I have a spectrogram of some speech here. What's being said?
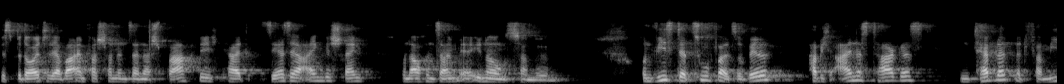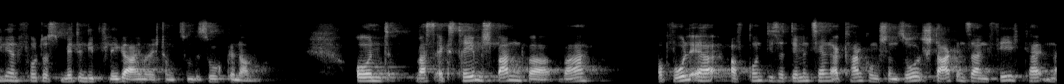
Das bedeutet, er war einfach schon in seiner Sprachfähigkeit sehr, sehr eingeschränkt und auch in seinem Erinnerungsvermögen. Und wie es der Zufall so will, habe ich eines Tages ein Tablet mit Familienfotos mit in die Pflegeeinrichtung zum Besuch genommen. Und was extrem spannend war, war, obwohl er aufgrund dieser demenziellen Erkrankung schon so stark in seinen Fähigkeiten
